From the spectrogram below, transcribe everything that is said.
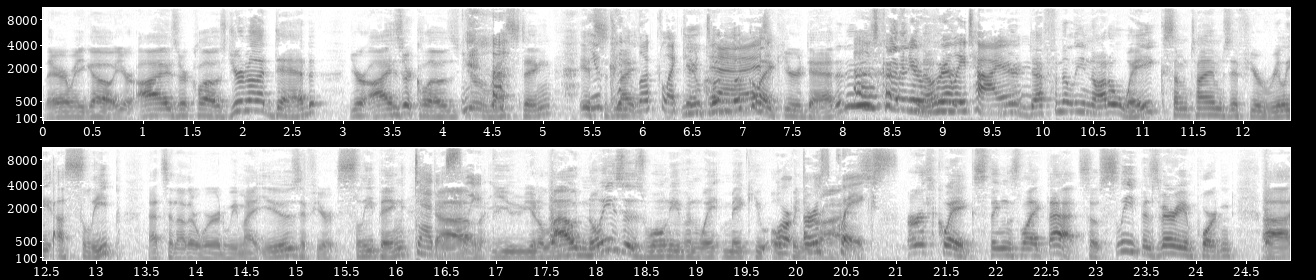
There we go. Your eyes are closed. You're not dead. Your eyes are closed. You're resting. It's could night- look like you're you're could look like you're dead. It is kind of when you you're know really You're tired. definitely not awake. Sometimes if you're really asleep, that's another word we might use. If you're sleeping, um, Dead asleep. you you know loud noises won't even wait, make you Or open your eyes earthquakes. earthquakes, things like that. So sleep is very important. Uh,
